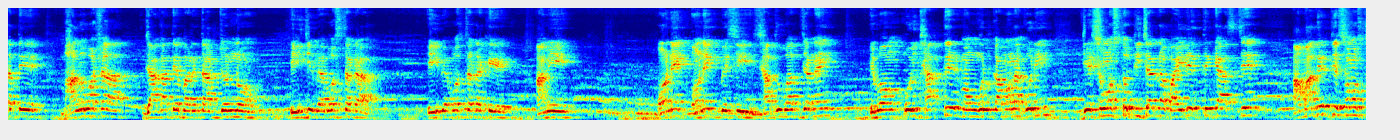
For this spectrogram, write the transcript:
যাতে ভালোবাসা জাগাতে পারে, তার জন্য এই যে ব্যবস্থাটা, এই ব্যবস্থাটাকে আমি অনেক অনেক বেশি সাধুবাদ জানাই এবং ওই ছাত্রের মঙ্গল কামনা করি। যে সমস্ত টিচাররা বাইরের থেকে আসছে, আমাদের যে সমস্ত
